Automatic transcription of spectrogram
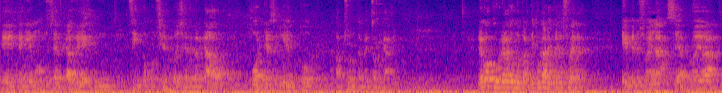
eh, teníamos cerca de un 5% de share de mercado por crecimiento absolutamente orgánico. Luego ocurre algo muy particular en Venezuela. En Venezuela se aprueba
